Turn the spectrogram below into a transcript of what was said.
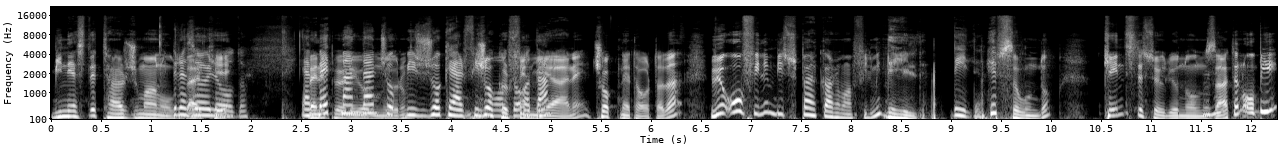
bir nesle tercüman oldu Biraz belki. öyle oldu. Ben Yani öyle Batman'den çok bir Joker filmi Joker oldu filmi o da. yani. Çok net ortada. Ve o film bir süper kahraman filmi değildi. Değildi. Hep savundum. Kendisi de söylüyor Nolan Hı hı. zaten. O bir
